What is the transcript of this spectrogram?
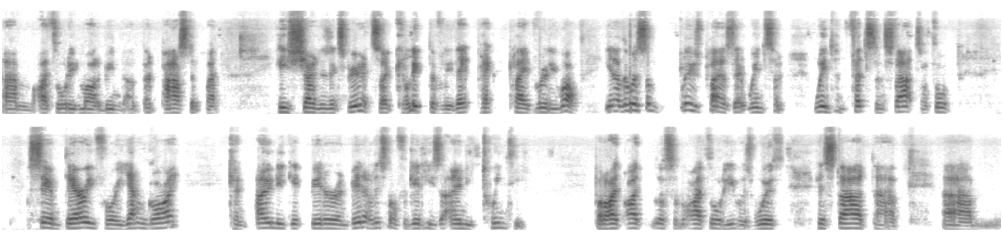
Um, I thought he might have been a bit past it, but he's shown his experience. So collectively, that pack played really well. You know, there were some Blues players that went so went in fits and starts. I thought Sam Darry, for a young guy can only get better and better. Let's not forget he's only twenty. But I, I listen. I thought he was worth his start. Uh, um,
